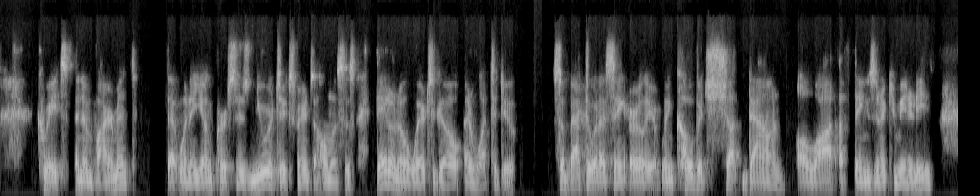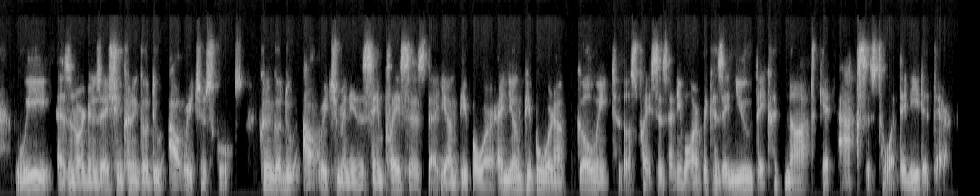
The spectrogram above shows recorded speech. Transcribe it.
creates an environment that when a young person is newer to experience a homelessness, they don't know where to go and what to do. So back to what I was saying earlier, when COVID shut down a lot of things in our community, we as an organization couldn't go do outreach in schools, couldn't go do outreach many of the same places that young people were. And young people were not going to those places anymore because they knew they could not get access to what they needed there.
